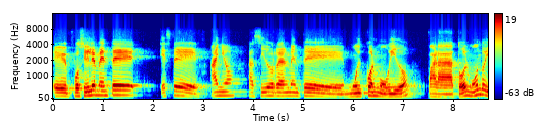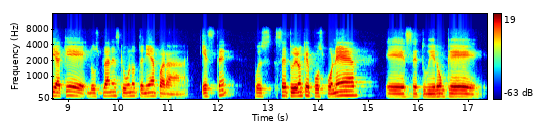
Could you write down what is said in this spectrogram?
Eh, posiblemente este año ha sido realmente muy conmovido para todo el mundo, ya que los planes que uno tenía para este, pues se tuvieron que posponer, eh, se tuvieron que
